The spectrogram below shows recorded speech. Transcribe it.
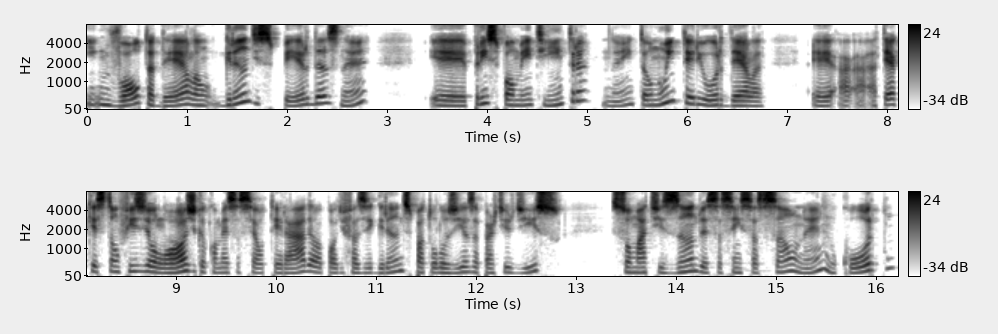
em volta dela grandes perdas, né? É, principalmente intra, né? Então, no interior dela é, a, até a questão fisiológica começa a ser alterada, ela pode fazer grandes patologias a partir disso, somatizando essa sensação né, no corpo,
